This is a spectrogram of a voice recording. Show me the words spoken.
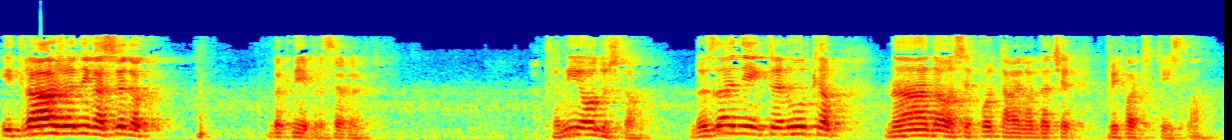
i tražio od njega sve dok, dok nije preselio. Dakle, nije odustao. Do zadnjeg trenutka nadao se potajno da će prihvatiti islam.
